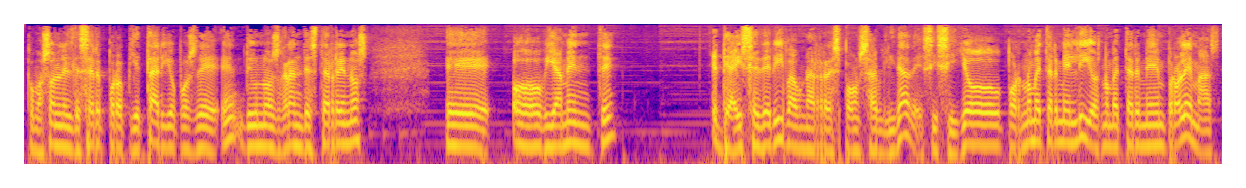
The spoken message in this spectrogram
como son el de ser propietario, pues de, ¿eh? de unos grandes terrenos, eh, obviamente de ahí se deriva unas responsabilidades y si yo por no meterme en líos, no meterme en problemas,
